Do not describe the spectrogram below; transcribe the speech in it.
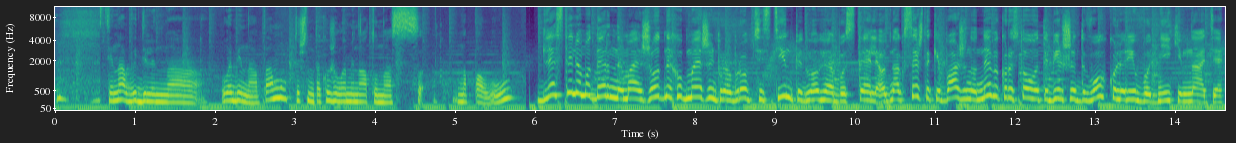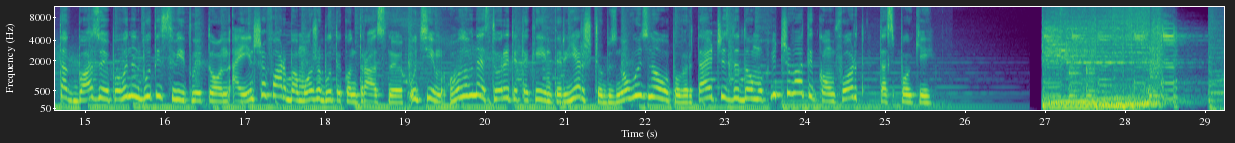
Стена выделена ламинатом, точно такой же ламинат у нас на полу. Для стилю модерн немає жодних обмежень при обробці стін, підлоги або стелі. Однак все ж таки бажано не використовувати більше двох кольорів в одній кімнаті. Так базою повинен бути світлий тон, а інша фарба може бути контрастною. Утім, головне створити такий інтер'єр, щоб знову і знову, повертаючись додому, відчувати комфорт та спокій.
